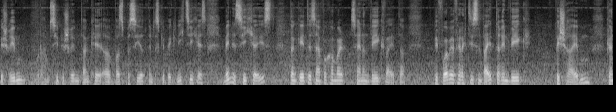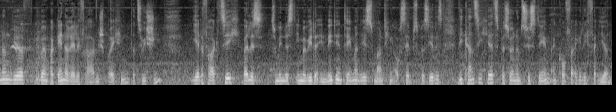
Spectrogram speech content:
beschrieben oder haben Sie beschrieben, danke, äh, was passiert, wenn das Gepäck nicht sicher ist. Wenn es sicher ist, dann geht es einfach einmal seinen Weg weiter. Bevor wir vielleicht diesen weiteren Weg beschreiben, können wir über ein paar generelle Fragen sprechen dazwischen. Jeder fragt sich, weil es zumindest immer wieder in Medienthemen ist, manchen auch selbst passiert ist, wie kann sich jetzt bei so einem System ein Koffer eigentlich verirren?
